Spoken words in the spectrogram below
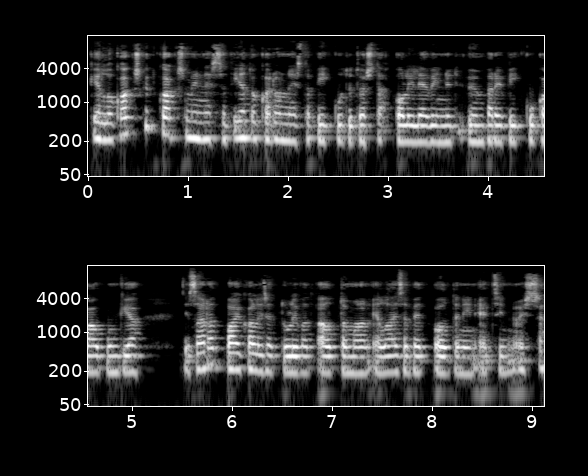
Kello 22 mennessä tieto pikkutytöstä oli levinnyt ympäri pikkukaupunkia ja sadat paikalliset tulivat auttamaan Elizabeth Oltenin etsinnöissä.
